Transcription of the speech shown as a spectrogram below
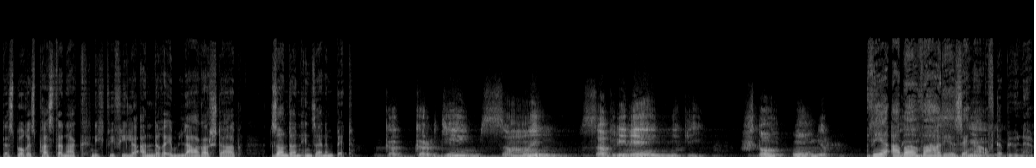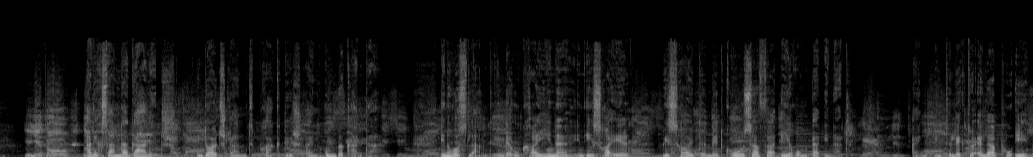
dass Boris Pasternak nicht wie viele andere im Lager starb, sondern in seinem Bett. Wer aber war der Sänger auf der Bühne? Alexander Galitsch, in Deutschland praktisch ein Unbekannter. In Russland, in der Ukraine, in Israel bis heute mit großer Verehrung erinnert. Ein intellektueller Poet,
